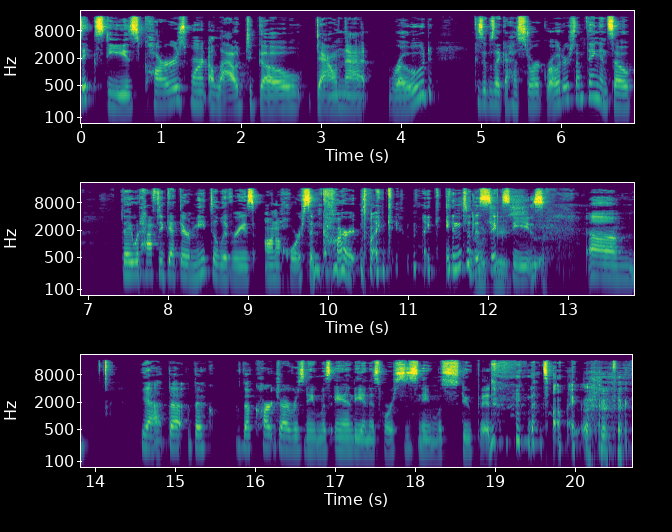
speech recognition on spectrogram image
60s, cars weren't allowed to go down that road because it was like a historic road or something. And so they would have to get their meat deliveries on a horse and cart, like, like into the oh, 60s. Um, yeah, the, the the cart driver's name was Andy and his horse's name was Stupid. That's all I remember.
